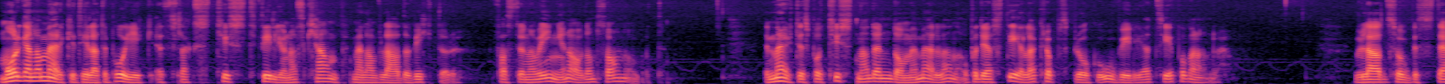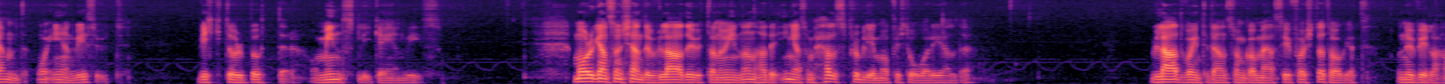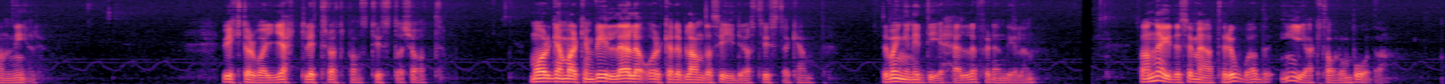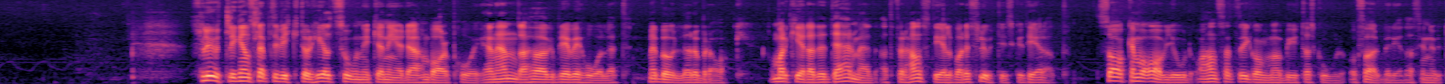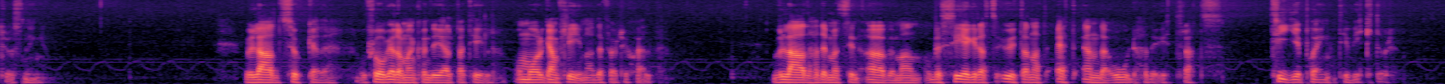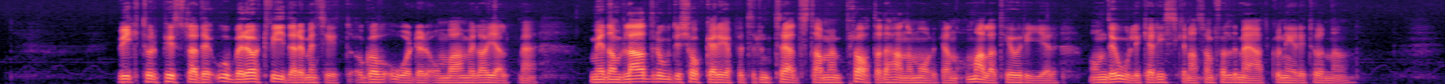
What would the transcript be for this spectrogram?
Morgan lade märke till att det pågick ett slags tyst viljornas kamp mellan Vlad och Viktor, fastän av ingen av dem sa något. Det märktes på tystnaden dem emellan och på deras stela kroppsspråk och ovilja att se på varandra. Vlad såg bestämd och envis ut. Viktor butter och minst lika envis. Morgan som kände Vlad utan och innan hade inga som helst problem att förstå vad det gällde. Vlad var inte den som gav med sig i första taget och nu ville han ner. Viktor var hjärtligt trött på hans tysta tjat. Morgan varken ville eller orkade blanda sig i deras tysta kamp. Det var ingen idé heller för den delen. Så han nöjde sig med att road iaktta dem båda. Slutligen släppte Viktor helt sonika ner det han bar på i en enda hög bredvid hålet med buller och brak och markerade därmed att för hans del var det slutdiskuterat. Saken var avgjord och han satte igång med att byta skor och förbereda sin utrustning. Vlad suckade och frågade om han kunde hjälpa till och Morgan flinade för sig själv. Vlad hade mött sin överman och besegrats utan att ett enda ord hade yttrats. Tio poäng till Viktor. Viktor pysslade oberört vidare med sitt och gav order om vad han ville ha hjälp med. Medan Vlad drog det tjocka repet runt trädstammen pratade han och Morgan om alla teorier om de olika riskerna som följde med att gå ner i tunneln.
